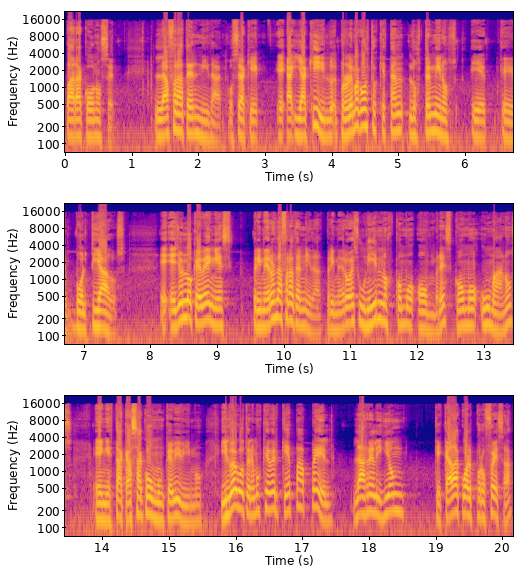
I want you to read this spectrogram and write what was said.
para conocer. La fraternidad. O sea que eh, y aquí el problema con esto es que están los términos eh, eh, volteados. ellos lo que ven es, primero es la fraternidad, primero es unirnos como hombres, como humanos, en esta casa común que vivimos, y luego tenemos que ver qué papel la religión que cada cual profesa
